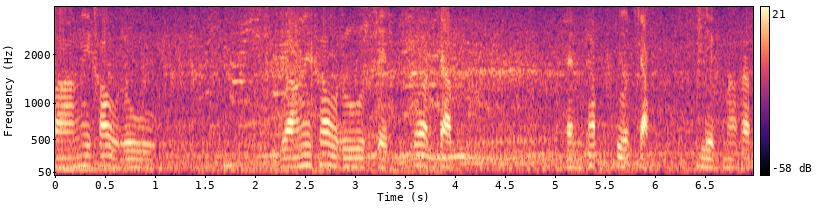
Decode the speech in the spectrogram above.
วางให้เข้ารู วางให้เข้ารูเสร็จก็จับแผ่นทับตัวจับเหล็กมาครับ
